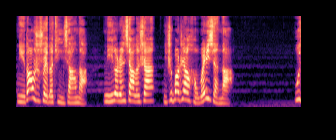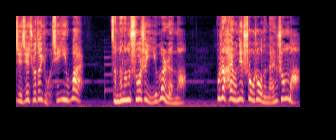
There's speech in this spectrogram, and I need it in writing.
你倒是睡得挺香的。”你一个人下了山，你知不知道这样很危险的？我姐姐觉得有些意外，怎么能说是一个人呢？不是还有那瘦瘦的男生吗？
